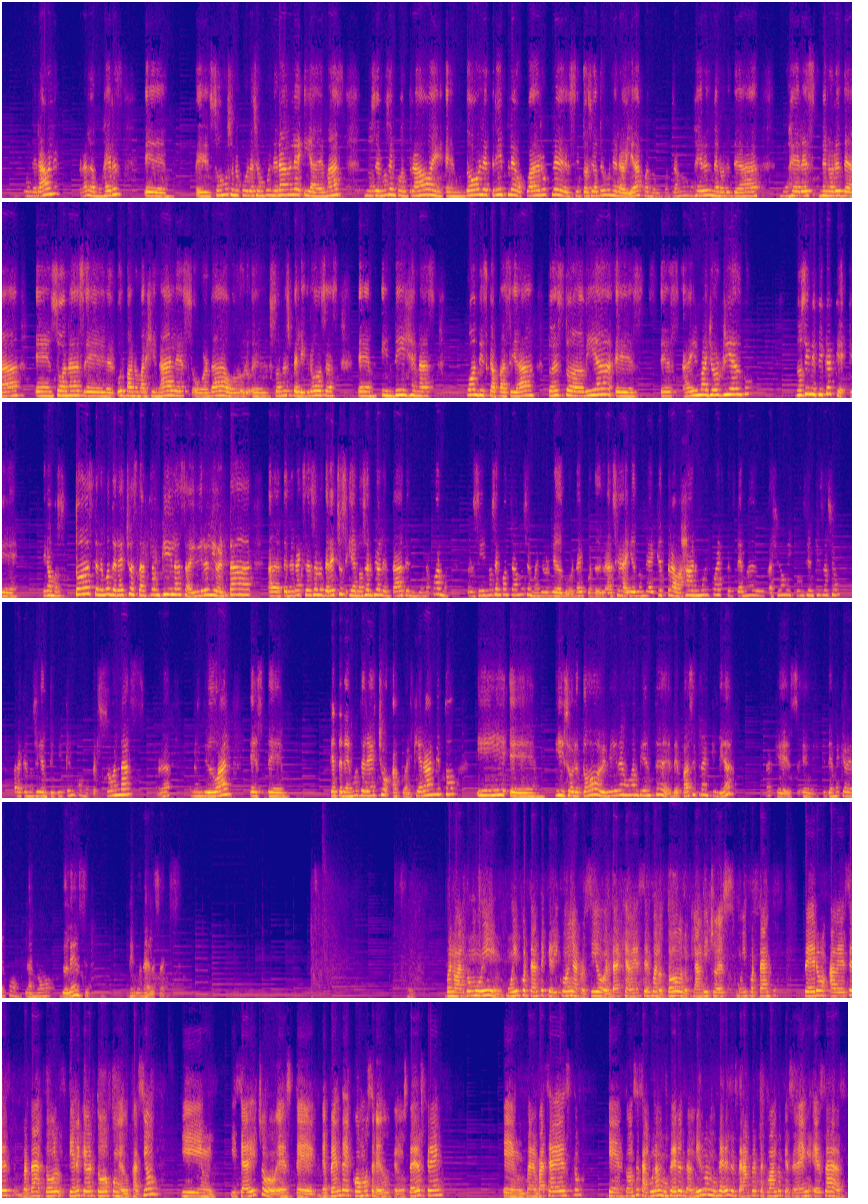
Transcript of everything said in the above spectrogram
vulnerable, ¿verdad? Las mujeres somos una población vulnerable y además nos hemos encontrado en, doble, triple o cuádruple situación de vulnerabilidad cuando encontramos mujeres menores de edad, mujeres menores de edad en zonas eh, marginales o, ¿verdad? o eh, zonas peligrosas, eh, indígenas, con discapacidad. Entonces todavía es, es, hay mayor riesgo. No significa que, digamos, todas tenemos derecho a estar tranquilas, a vivir en libertad, a tener acceso a los derechos y a no ser violentadas de ninguna forma. Pero sí nos encontramos en mayor riesgo, ¿verdad? Y por desgracia ahí es donde hay que trabajar muy fuerte el tema de educación y concientización para que nos identifiquen como personas, ¿verdad? En lo individual, este, que tenemos derecho a cualquier ámbito y eh, y sobre todo vivir en un ambiente de, paz y tranquilidad, que, es, eh, que tiene que ver con la no violencia en ninguna de las áreas. Bueno, algo muy, muy importante que dijo doña Rocío, ¿verdad? Que a veces, bueno, todo lo que han dicho es muy importante, pero a veces, ¿verdad? Todo tiene que ver todo con educación y y se ha dicho, este, depende de cómo se le eduquen. ¿Ustedes creen, bueno, en base a esto, que entonces algunas mujeres, las mismas mujeres, estarán perpetuando que se den esas,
